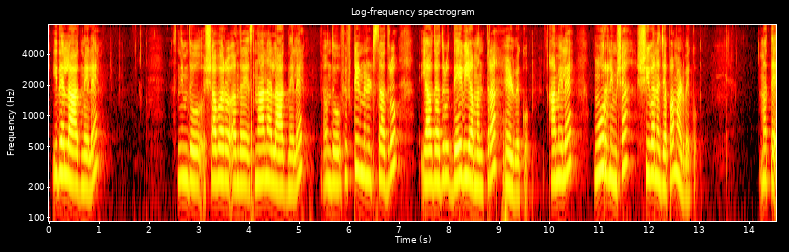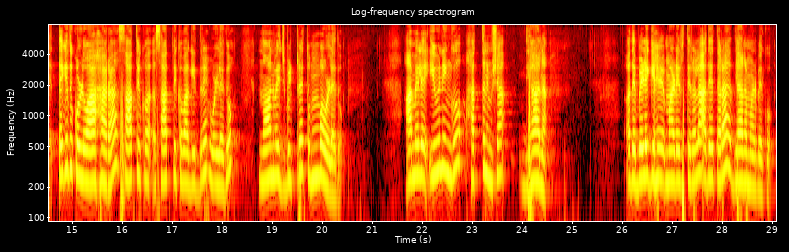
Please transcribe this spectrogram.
ಇದೆಲ್ಲ ಆದಮೇಲೆ ನಿಮ್ಮದು ಶವರ್ ಅಂದರೆ ಸ್ನಾನ ಎಲ್ಲ ಆದಮೇಲೆ ಒಂದು ಫಿಫ್ಟೀನ್ ಮಿನಿಟ್ಸ್ ಆದರೂ ಯಾವುದಾದ್ರೂ ದೇವಿಯ ಮಂತ್ರ ಹೇಳಬೇಕು. ಆಮೇಲೆ ಮೂರು ನಿಮಿಷ ಶಿವನ ಜಪ ಮಾಡಬೇಕು. ಮತ್ತು ತೆಗೆದುಕೊಳ್ಳುವ ಆಹಾರ ಸಾತ್ವಿಕ ಸಾತ್ವಿಕವಾಗಿದ್ದರೆ ಒಳ್ಳೆಯದು ನಾನ್ ವೆಜ್ ಬಿಟ್ಟರೆ ತುಂಬ ಒಳ್ಳೆಯದು ಆಮೇಲೆ ಈವ್ನಿಂಗು ಹತ್ತು ನಿಮಿಷ ಧ್ಯಾನ. ಅದೇ ಬೆಳಿಗ್ಗೆ ಮಾಡಿರ್ತೀರಲ್ಲ, ಅದೇ ಥರ ಧ್ಯಾನ ಮಾಡಬೇಕು.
